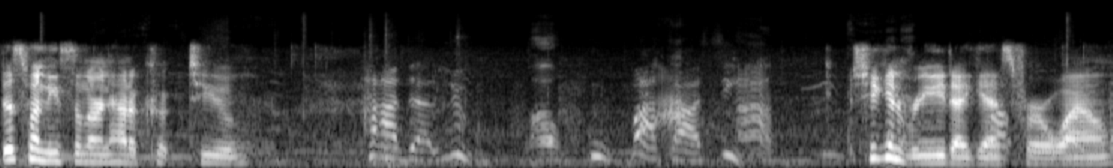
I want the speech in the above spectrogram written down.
This one needs to learn how to cook too. She can read, I guess, for a while.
